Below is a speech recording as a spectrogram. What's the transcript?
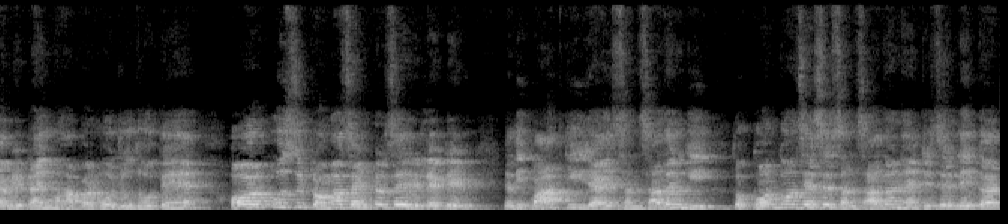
एवरी टाइम वहाँ पर मौजूद होते हैं और उस ट्रॉमा सेंटर से रिलेटेड यदि बात की जाए संसाधन की तो कौन कौन से ऐसे संसाधन हैं जिसे लेकर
